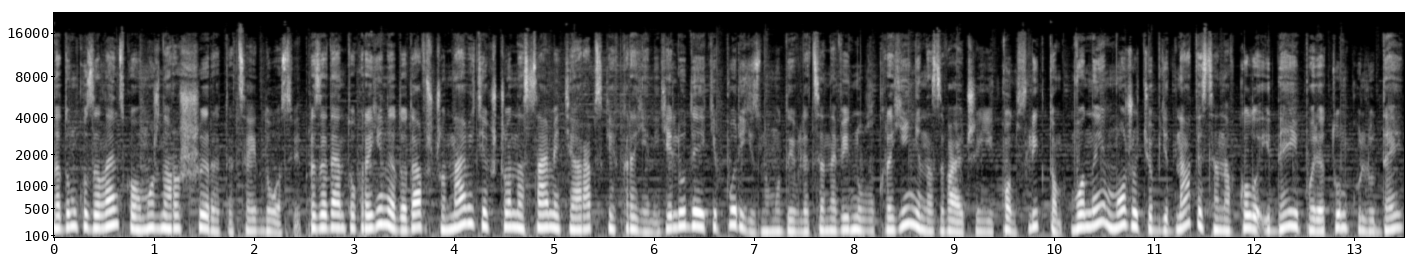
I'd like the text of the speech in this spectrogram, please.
На думку Зеленського, можна розширити цей досвід. Президент України додав, що навіть якщо на саміті арабських країн є люди, які по-різному дивляться на війну в Україні, називаючи її конфліктом, вони можуть об'єднатися навколо ідеї порятунку людей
